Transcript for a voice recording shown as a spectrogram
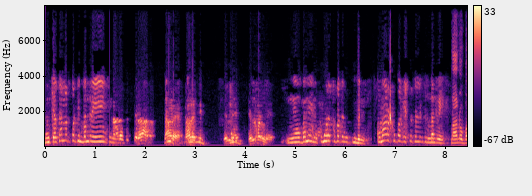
ನಿಮ್ ಕೆಲಸ ಮಾಡ್ಕೊಡ್ತೀನಿ ಬನ್ರಿ. ನೀವು ಬನ್ನಿ ಕುಮಾರಕೃಪದಲ್ಲಿ ಇರ್ತೀನಿ ಬನ್ನಿ. ಕುಮಾರಕೃಪಕ್ಕೆ ಎಷ್ಟು ಸಲ ಇರ್ತೀನಿ ಬನ್ರಿ. ನಾನೊಬ್ಬ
